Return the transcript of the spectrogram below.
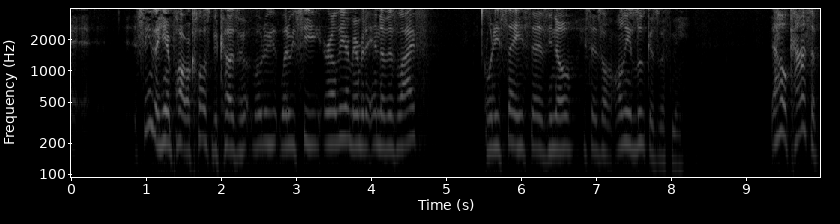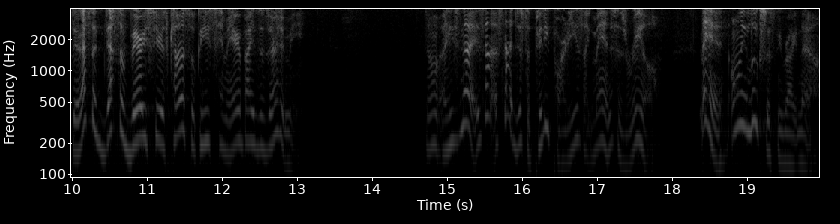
It seems that he and Paul were close because what do, we, what do we see earlier? Remember the end of his life? what did he say? He says, you know, he says, only Luke is with me. That whole concept there, that's a, that's a very serious concept because you say, man, everybody's deserted me. No, he's not, it's not, it's not just a pity party. He's like, man, this is real. Man, only Luke's with me right now.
